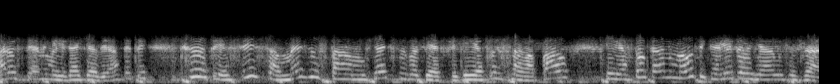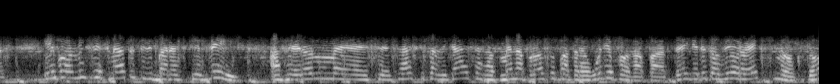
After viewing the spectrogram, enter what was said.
άρρωστη, αν είμαι λιγάκι αδιάθετη, ξέρω ότι εσείς αμέσως θα μου φτιάξετε το κέφι. Και γι' αυτό σας αγαπάω και γι' αυτό κάνουμε ό,τι καλύτερο για όλους εσάς. Λοιπόν, μην ξεχνάτε ότι την Παρασκευή αφιερώνουμε σε εσάς και στα δικά σας αγαπημένα πρόσωπα τραγούδια που αγαπάτε, γιατί το 2 6 με 8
